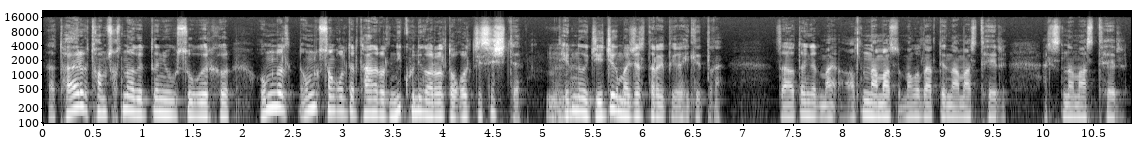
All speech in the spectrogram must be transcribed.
Тойрог томсгоно гэдэг нь юу гэсэн үг вэ гэхээр өмнө нь өмнөх сонгуул дээр та нар бол нэг хүнийг ороод дугуулж ирсэн шүү дээ. Тэр нэг жижиг мажоритар гэдгийг хэлээд байгаа. За одоо ингээд олон намаас Монгол ардын намаас тэр, арчсан намаас тэр,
